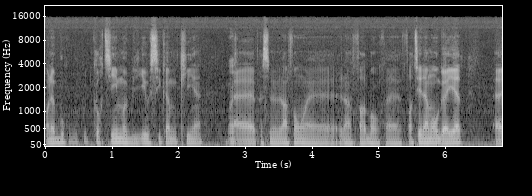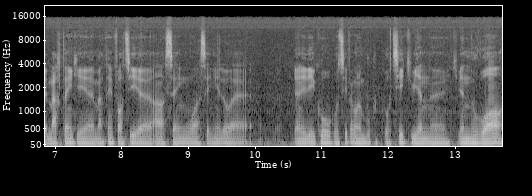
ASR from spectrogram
on a beaucoup, beaucoup de courtiers immobiliers aussi comme clients. Parce que dans le fond, dans le fort- bon, Fortier d'Amour Goyette, Martin, qui est, Martin Fortier euh, enseigne ou enseignait là, euh, donner des cours aux courtiers. Fait qu'on a beaucoup de courtiers qui viennent, euh, qui viennent nous voir.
